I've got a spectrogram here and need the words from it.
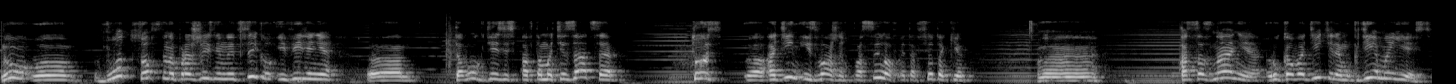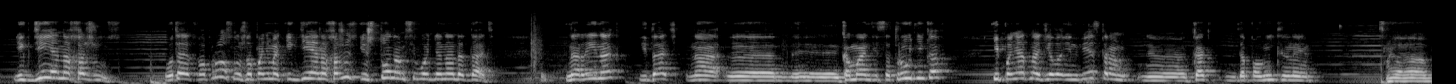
Ну, э, вот, собственно, про жизненный цикл и видение э, того, где здесь автоматизация. То есть э, один из важных посылов это все-таки э, осознание руководителям, где мы есть и где я нахожусь. Вот этот вопрос нужно понимать, и где я нахожусь, и что нам сегодня надо дать на рынок и дать на э, э, команде сотрудников и, понятное дело, инвесторам э, как дополнительные э,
